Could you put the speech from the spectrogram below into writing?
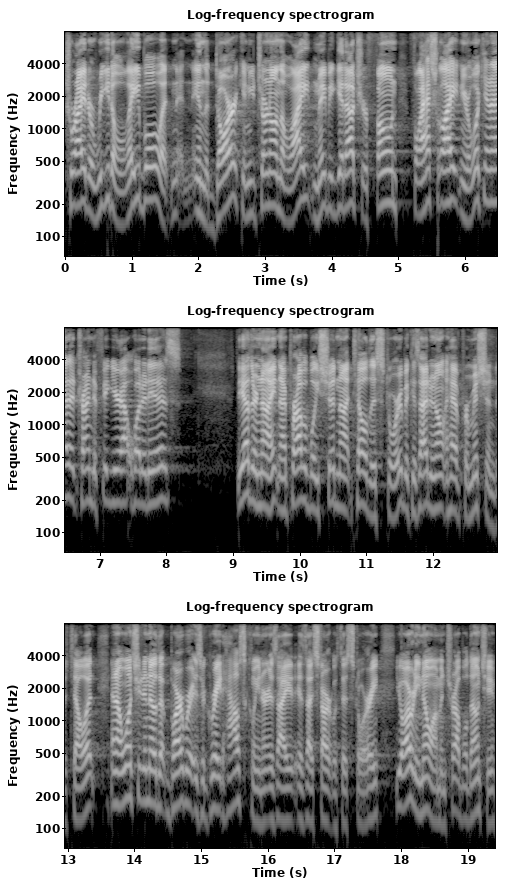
try to read a label at, in the dark and you turn on the light and maybe get out your phone flashlight and you're looking at it trying to figure out what it is. The other night, and I probably should not tell this story because I do not have permission to tell it, and I want you to know that Barbara is a great house cleaner as I, as I start with this story. You already know I'm in trouble, don't you?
